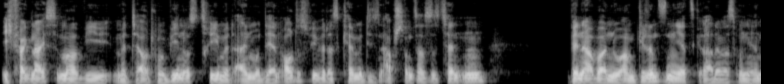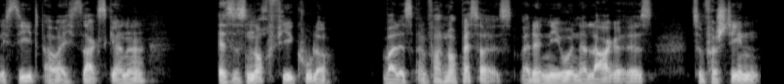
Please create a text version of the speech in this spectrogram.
Ich vergleiche es immer wie mit der Automobilindustrie, mit allen modernen Autos, wie wir das kennen, mit diesen Abstandsassistenten. Bin aber nur am Grinsen jetzt gerade, was man ja nicht sieht, aber ich sag's gerne. Es ist noch viel cooler, weil es einfach noch besser ist, weil der Neo in der Lage ist, zu verstehen,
